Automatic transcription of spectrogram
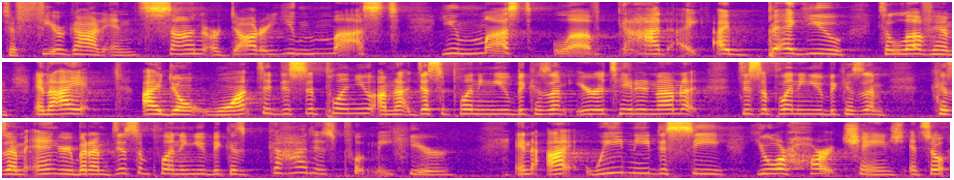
to fear God, and son or daughter, you must you must love God. I, I beg you to love Him. And I, I don't want to discipline you. I'm not disciplining you because I'm irritated, and I'm not disciplining you because I'm, because I'm angry, but I'm disciplining you because God has put me here. And I, we need to see your heart changed. And so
